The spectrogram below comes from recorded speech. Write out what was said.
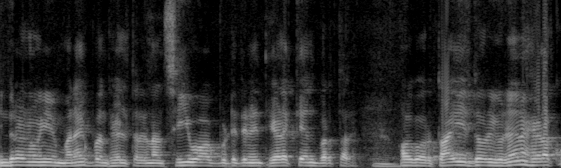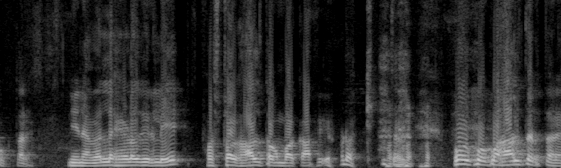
ಇಂದ್ರನು ಈ ಮನೆಗೆ ಬಂದು ಹೇಳ್ತಾರೆ, ನಾನು ಸಿ ಯು ಆಗಿಬಿಟ್ಟಿದ್ದೀನಿ ಅಂತ ಹೇಳಕ್ಕೆ ಅಂತ ಬರ್ತಾರೆ. ಅವಾಗ ಅವ್ರ ತಾಯಿ ಇದ್ದವ್ರು ಇವರೇನೋ ಹೇಳಕ್ಕೆ ಹೋಗ್ತಾರೆ. ನೀನು ಅವೆಲ್ಲ ಹೇಳೋದಿರಲಿ ಫಸ್ಟ್ ಹೋಗಿ ಹಾಲು ತೊಗೊಂಬ ಕಾಫಿ ಮಾಡೋಕ್ಕೆ ಹೋಗಿ ಪಾಪ ಹಾಲು ತರ್ತಾರೆ.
